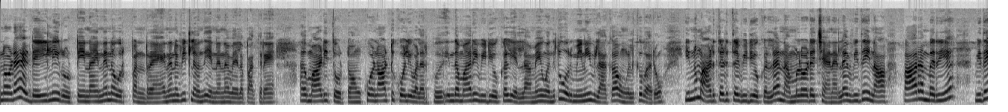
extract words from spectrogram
என்னோட டெய்லி ரொட்டீன் நான் என்னென்ன ஒர்க் பண்ணுறேன் என்னென்ன வீட்டில் வந்து என்னென்ன வேலை பார்க்குறேன் அது மாடி தோட்டம் கோ நாட்டுக்கோழி வளர்ப்பு இந்த மாதிரி வீடியோக்கள் எல்லாமே வந்துட்டு ஒரு மினி விழாக்காக உங்களுக்கு வரும். இன்னும் அடுத்தடுத்த வீடியோக்களில் நம்மளோட சேனலில் விதை நான் பாரம்பரிய விதை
